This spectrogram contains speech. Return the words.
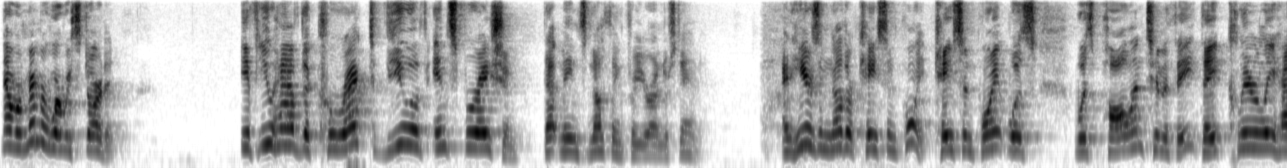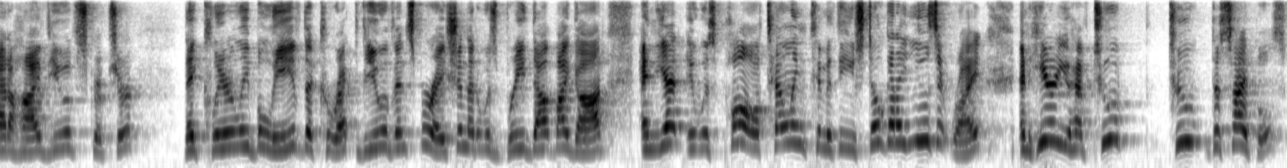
Now, remember where we started. If you have the correct view of inspiration, that means nothing for your understanding. And here's another case in point. Case in point was, was Paul and Timothy. They clearly had a high view of Scripture. They clearly believed the correct view of inspiration, that it was breathed out by God. And yet it was Paul telling Timothy, you still got to use it right. And here you have two, two disciples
